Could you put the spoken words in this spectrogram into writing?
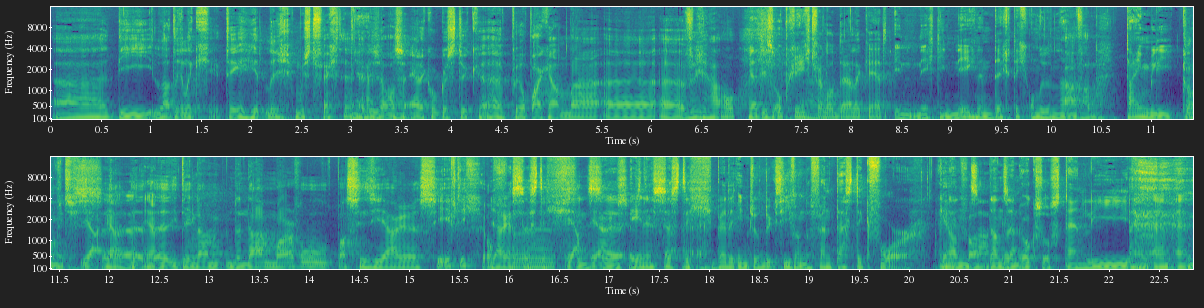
eh, die letterlijk tegen Hitler moest vechten. Ja, dus dat was ja. eigenlijk ook een stuk eh, propaganda eh, eh, verhaal. Ja, het is opgericht, voor alle duidelijkheid, in 1939 onder de naam Ah, van. Timely Comics. Ja, ja, Eh, de, de- ik denk dat de naam Marvel pas sinds de jaren 70? Of, jaren eh, 60, ja, sinds jaren eh, 60. 61, bij de introductie van de Fantastic Four. En dan, dan zijn ook zo Stan Lee en, en, en,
